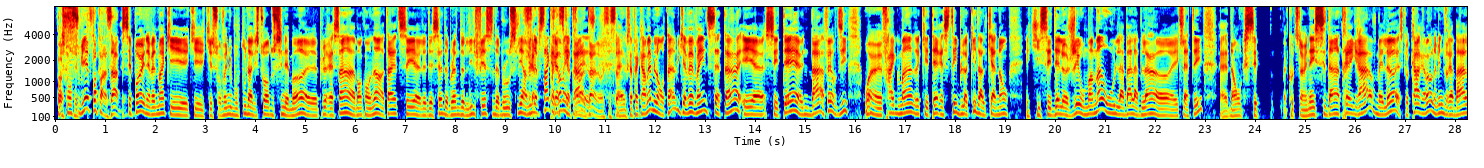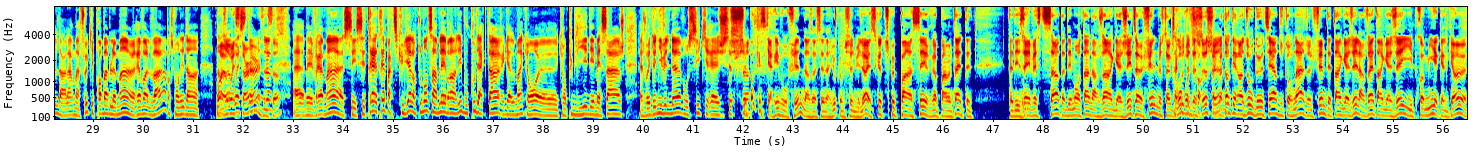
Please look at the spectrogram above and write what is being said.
Parce qu'on se souvient- pas pensable. C'est pas un événement qui est, qui est, qui est survenu beaucoup dans l'histoire du cinéma. Euh, Le plus récent, euh, bon, qu'on a en tête, c'est euh, le décès de Brandon Lee, le fils de Bruce Lee, en Presque 1993. 30 ans, là, ça. Euh, ça fait quand même longtemps. Lui qui avait 27 ans et euh, c'était une balle. Enfin, on dit ouais, un fragment là, qui était resté bloqué dans le canon et qui s'est délogé au moment où la balle à blanc a éclaté. Euh, donc c'est Écoute, c'est un incident très grave, mais là, est-ce que carrément on a mis une vraie balle dans l'arme à feu qui est probablement un revolver parce qu'on est dans, dans Ouais, un western, ça. Euh, mais vraiment, c'est c'est très très particulier. Alors tout le monde semblait ébranlé, beaucoup d'acteurs également qui ont euh, qui ont publié des messages. Euh, je vois Denis Villeneuve aussi qui réagissait Je tout sais ça. pas qu'est-ce qui arrive au film dans un scénario comme celui-là. Est-ce que tu peux penser en même temps t'as des investisseurs, t'as des montants d'argent engagés. Tu sais, un film, c'est un Ça gros processus. Fait que mettons que t'es rendu aux deux tiers du tournage, le film, t'es engagé, l'argent est engagé, il est promis à quelqu'un.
